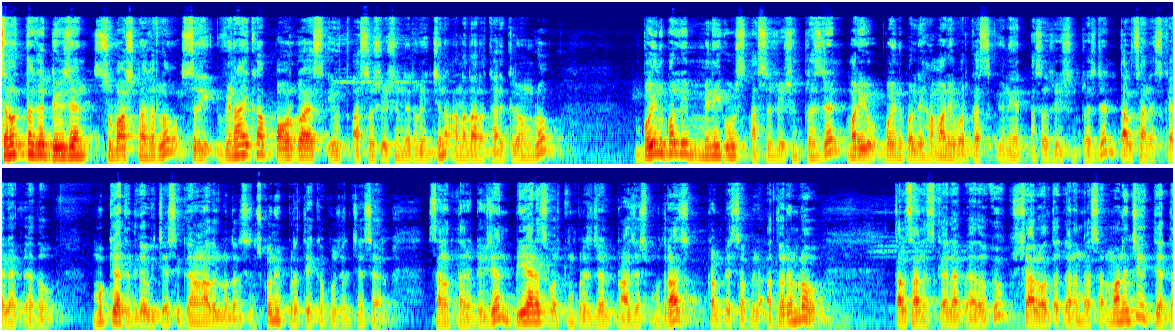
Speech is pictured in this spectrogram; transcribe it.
శరత్ నగర్ డివిజన్ సుభాష్ నగర్లో Shri Vinayaka power guys youth association నిర్వహించిన అన్నదాన కార్యక్రమంలో Boinapalli mini goods association president మరియు బోయినపల్లి హమారీ workers union association president Talasani Skylab Yadav ముఖ్య అతిథిగా విచ్చేసి గణనాథులను దర్శించుకొని ప్రత్యేక పూజలు చేశారు. Sanath Nagar division BRS working president Rajesh Mudraj committee సభ్యుల ఆధ్వర్యంలో తలసాని స్కైలాబ్ యాదవ్కు శాలువలతో ఘనంగా సన్మానించి తీర్థ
